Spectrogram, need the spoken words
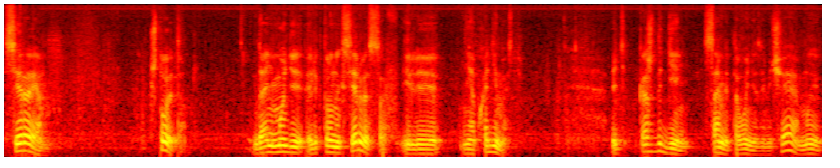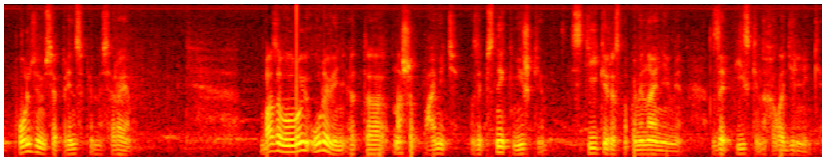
CRM. Что это? Дань моде электронных сервисов или необходимость? Ведь каждый день, сами того не замечая, мы пользуемся принципами CRM. Базовый уровень – это наша память, записные книжки, стикеры с напоминаниями, записки на холодильнике.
